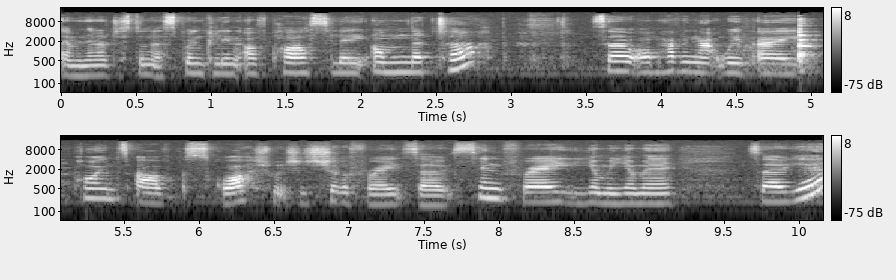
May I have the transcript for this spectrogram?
And then I've just done a sprinkling of parsley on the top. So I'm having that with a pint of squash which is sugar free so sin free yummy yummy. So yeah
